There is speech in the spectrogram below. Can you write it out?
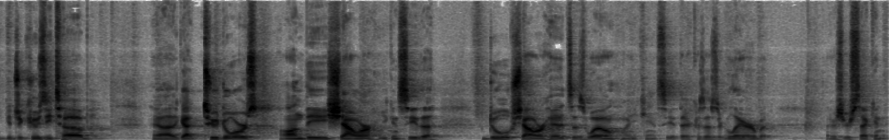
a jacuzzi tub. Uh, got two doors on the shower. You can see the dual shower heads as well. well you can't see it there because there's a glare, but there's your second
